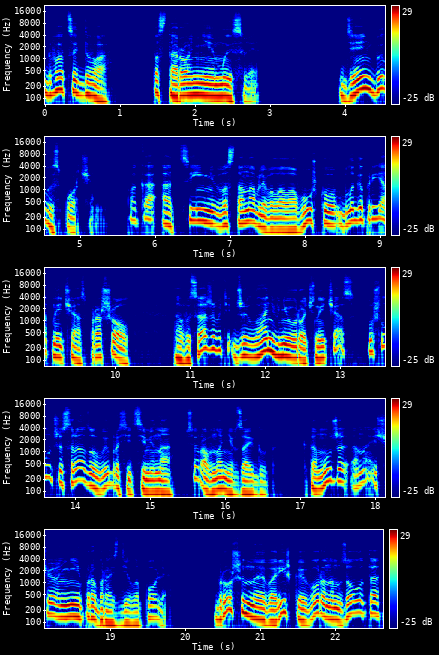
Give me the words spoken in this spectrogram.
22. Посторонние мысли. День был испорчен. Пока Ацинь восстанавливала ловушку, благоприятный час прошел, а высаживать джилань в неурочный час уж лучше сразу выбросить семена, все равно не взойдут. К тому же она еще не пробороздила поле. Брошенное воришкой вороном золото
